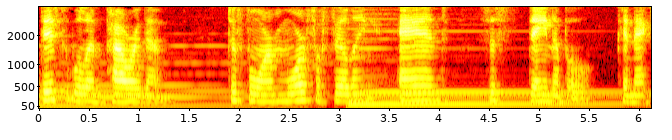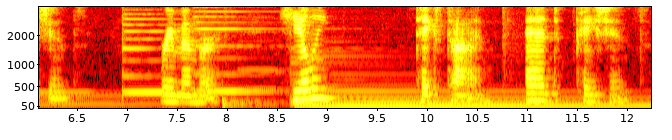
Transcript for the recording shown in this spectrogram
This will empower them to form more fulfilling and sustainable connections. Remember, healing takes time and patience.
